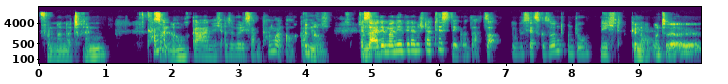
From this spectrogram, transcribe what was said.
voneinander trennen. Kann man auch gar nicht. Also würde ich sagen, kann man auch gar genau. nicht. Es sei denn, man nimmt wieder eine Statistik und sagt, so, du bist jetzt gesund und du nicht. Genau. Und äh,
